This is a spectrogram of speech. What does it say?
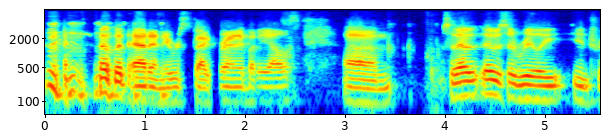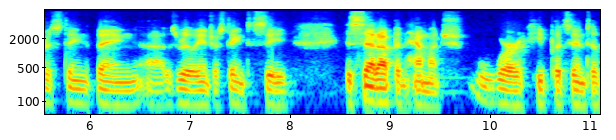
without any respect for anybody else. Um, so that, that was a really interesting thing. Uh, it was really interesting to see his setup and how much work he puts into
